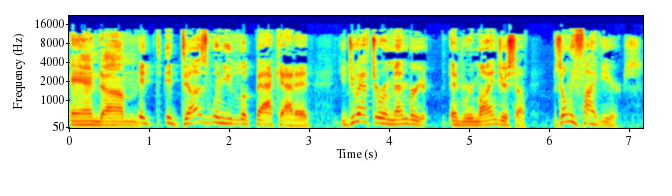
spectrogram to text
And um, It it does when you look back at it. You do have to remember and remind yourself it was only five years.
